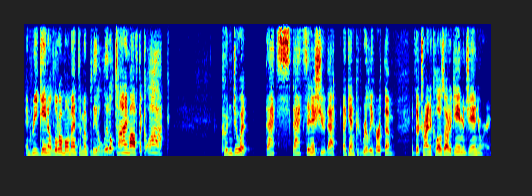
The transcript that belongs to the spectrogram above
and regain a little momentum and bleed a little time off the clock. Couldn't do it. That's that's an issue. That again could really hurt them if they're trying to close out a game in January.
